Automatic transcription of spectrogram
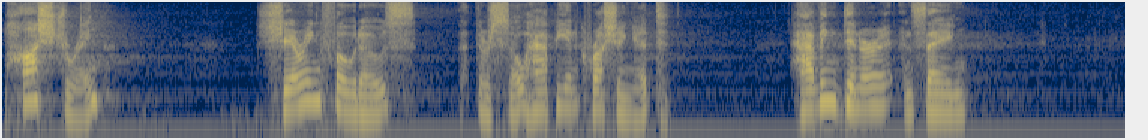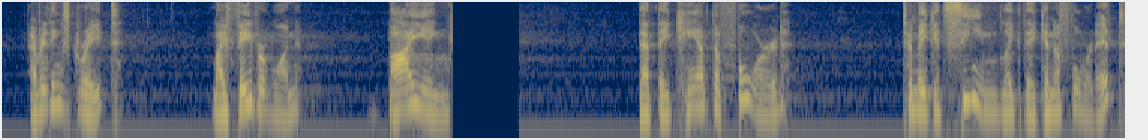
posturing, sharing photos that they're so happy and crushing it, having dinner and saying, Everything's great. My favorite one buying that they can't afford to make it seem like they can afford it.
